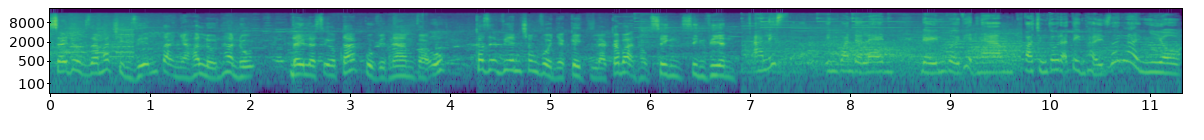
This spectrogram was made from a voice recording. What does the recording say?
sẽ được ra mắt trình diễn tại Nhà hát lớn Hà Nội. Đây là sự hợp tác của Việt Nam và Úc. Các diễn viên trong vở nhạc kịch là các bạn học sinh, sinh viên. Alice in Wonderland đến với Việt Nam và chúng tôi đã tìm thấy rất là nhiều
